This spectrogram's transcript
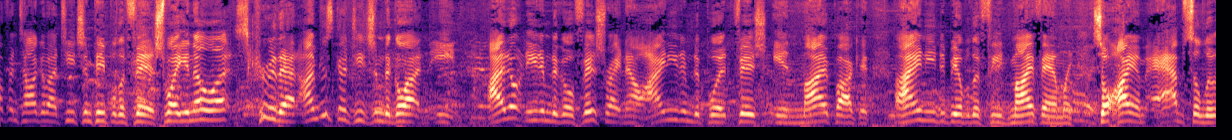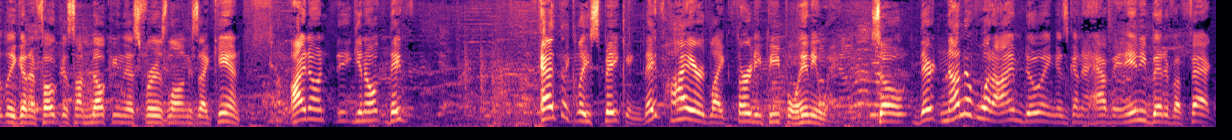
Often talk about teaching people to fish. Well, you know what? Screw that. I'm just going to teach them to go out and eat. I don't need them to go fish right now. I need them to put fish in my pocket. I need to be able to feed my family. So I am absolutely going to focus on milking this for as long as I can. I don't, you know, they've, ethically speaking, they've hired like 30 people anyway. So there none of what I'm doing is going to have any bit of effect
